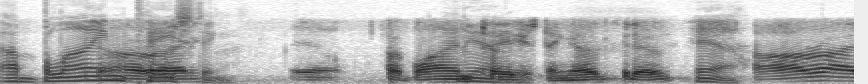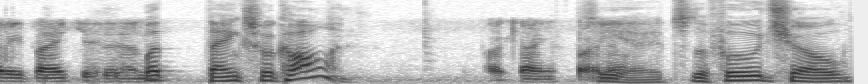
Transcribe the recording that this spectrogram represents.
a blind All tasting. Yeah, for blind Yeah. tasting. Okay. Yeah. All righty. Thank you then. But thanks for calling. okay. Bye See now. ya. It's the food show.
